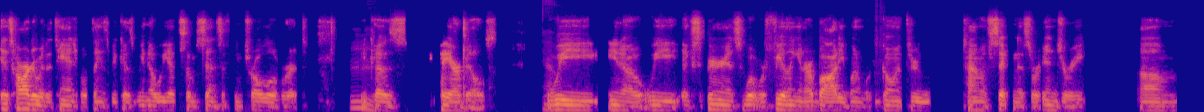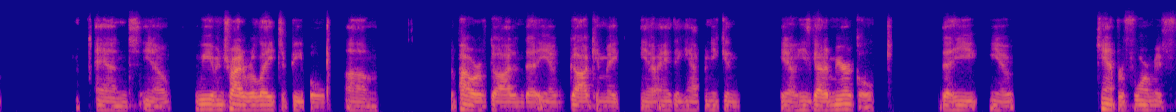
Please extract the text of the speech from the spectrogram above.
it's harder with the tangible things because we know we have some sense of control over it mm. because we pay our bills. Yeah. We, you know, we experience what we're feeling in our body when we're going through time of sickness or injury. Um, and, you know, we even try to relate to people um, the power of God and that, you know, God can make, you know, anything happen. He can, you know, he's got a miracle that he, you know, can't perform if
